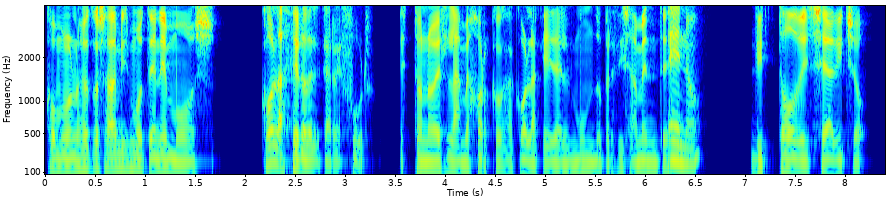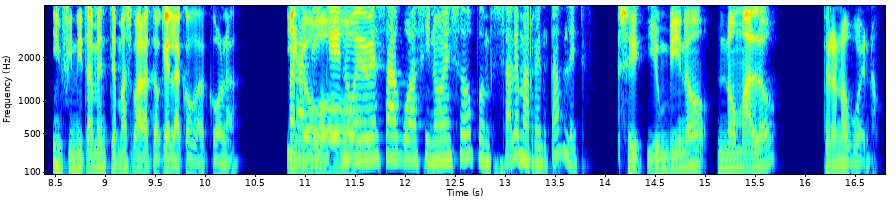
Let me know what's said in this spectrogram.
como nosotros ahora mismo tenemos cola cero del Carrefour. Esto no es la mejor Coca-Cola que hay del mundo, precisamente. Eh, no. Todo se ha dicho infinitamente más barato que la Coca-Cola. Y Para luego, ti que no bebes agua, sino eso, pues sale más rentable. Sí, y un vino no malo, pero no bueno.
